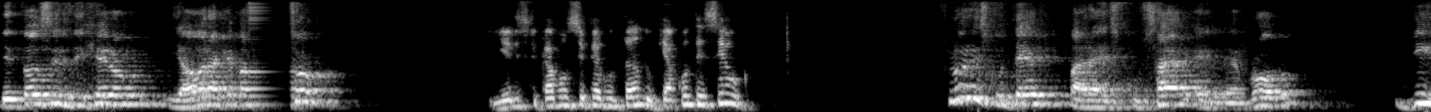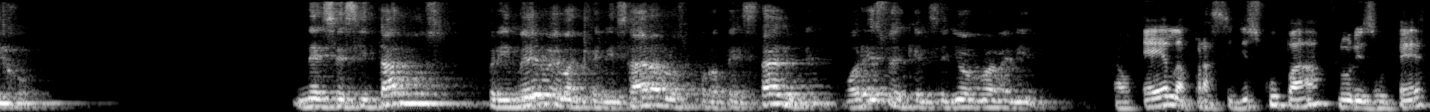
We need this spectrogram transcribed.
Y entonces dijeron, ¿y ahora qué pasó? E eles ficavam se perguntando o que aconteceu. Flores Cutef, para excusar el error, dijo, necesitamos primero evangelizar a los protestantes, por eso es que el Señor no ha venido. Então, ela, para se desculpar, Flores Rutef,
